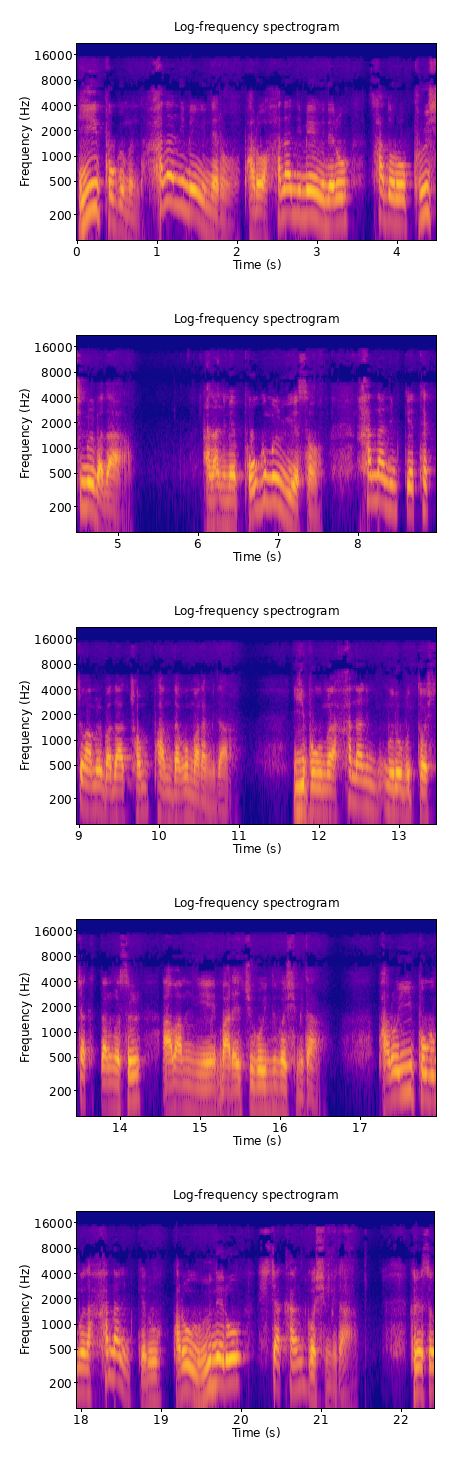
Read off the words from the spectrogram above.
이 복음은 하나님의 은혜로 바로 하나님의 은혜로 사도로 부르심을 받아 하나님의 복음을 위해서 하나님께 택정함을 받아 전파한다고 말합니다. 이 복음은 하나님으로부터 시작했다는 것을 암암리에 말해주고 있는 것입니다. 바로 이 복음은 하나님께로 바로 은혜로 시작한 것입니다. 그래서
